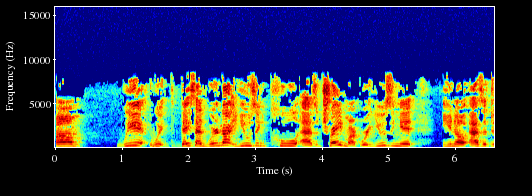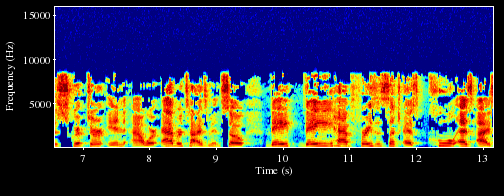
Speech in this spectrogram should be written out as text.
um, we, we they said we're not using cool as a trademark. We're using it you know as a descriptor in our advertisement. So they they have phrases such as cool as ice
